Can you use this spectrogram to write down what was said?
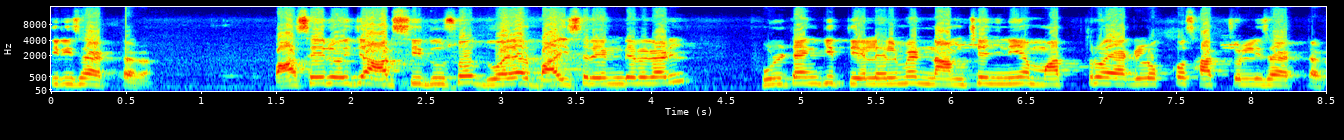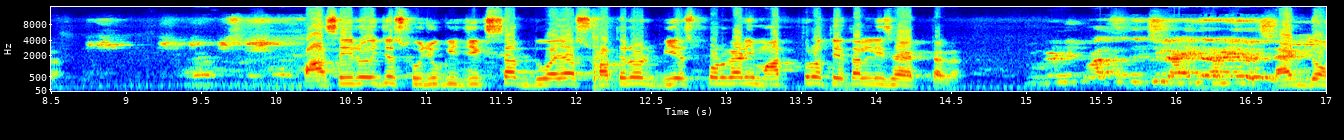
তিরিশ হাজার টাকা। পাশেই রয়েছে আরসি দুশো দু হাজার বাইশের এন্ডের গাড়ি ফুল ট্যাঙ্কি তেল হেলমেট নাম চেঞ্জ নিয়ে মাত্র এক লক্ষ সাতচল্লিশ হাজার টাকা। পাশেই রয়েছে সুজুকি জিক্সার দু হাজার সতেরোর বিএস ফোর গাড়ি মাত্র তেতাল্লিশ হাজার টাকা। একদম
